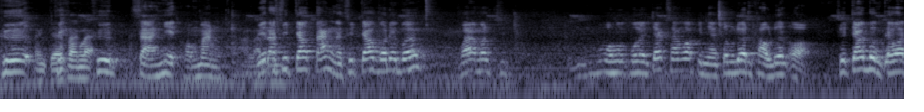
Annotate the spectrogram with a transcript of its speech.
คือตั้งใจฟังละคือสาเหตุของมัน เอาละเวลาสิเจ้าตั้งนะสิเจ้าบ่ได้เบิ่งว่ามันสิบ่บ่จักซ้ำว่าเป็นหยังต้องเลื่อนเข้าเลื่อนออกสุเจ้าเบิ่งแต่ว่า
